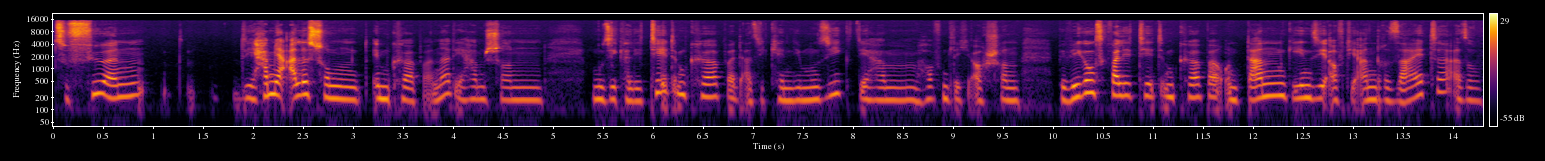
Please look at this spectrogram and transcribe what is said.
zu führen, die haben ja alles schon im Körper, ne? Die haben schon Musikalität im Körper, also sie kennen die Musik, die haben hoffentlich auch schon Bewegungsqualität im Körper und dann gehen sie auf die andere Seite, also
